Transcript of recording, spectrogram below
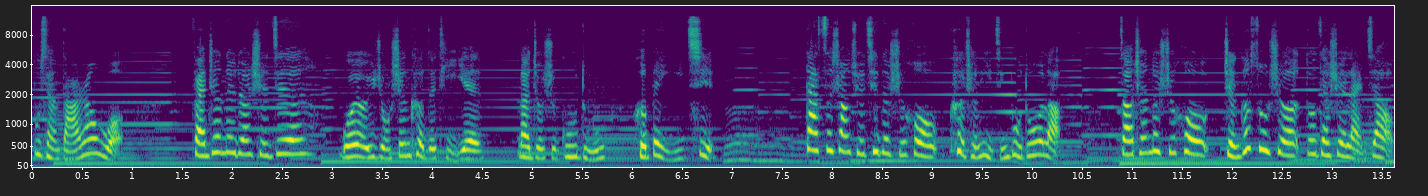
不想打扰我。反正那段时间，我有一种深刻的体验，那就是孤独和被遗弃。大四上学期的时候，课程已经不多了。早晨的时候，整个宿舍都在睡懒觉，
